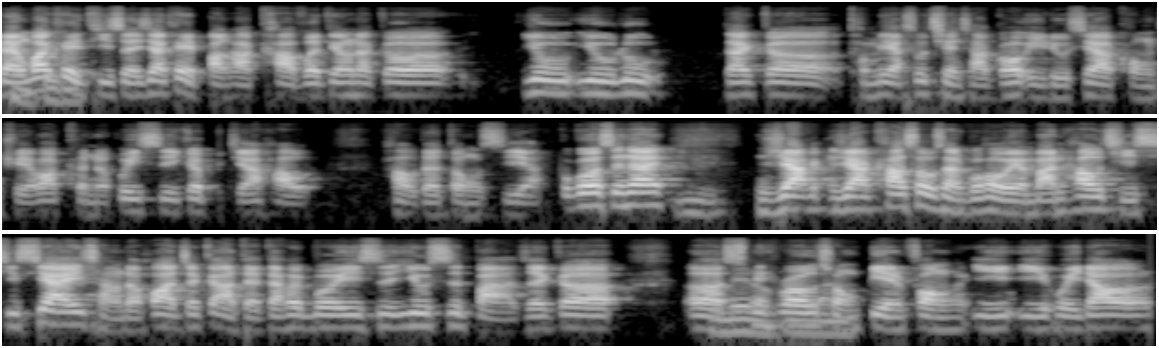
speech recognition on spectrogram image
Ben White 可以提升一下，可以帮他 cover 掉那个右右路那个 Tommy 亚苏前插过后遗留下的空缺的话，可能会是一个比较好好的东西啊。不过现在嗯 Jack Jack 受伤过后，我也蛮好奇，下下一场的话，这个阿德达会不会是又是把这个呃 Smith Rowe 从边锋移移回到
